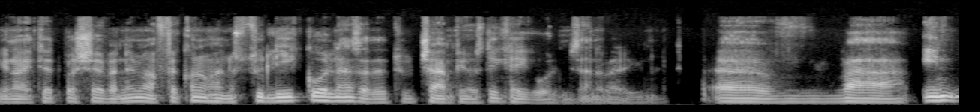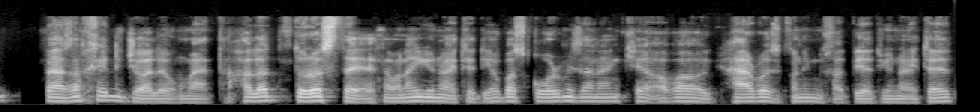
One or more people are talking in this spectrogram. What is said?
یونایتد باشه و نمی‌دونم فکر کنم هنوز تو لیگ گل نزده تو Champions League هی گل می‌زنه برای یونایتد. و این بعضا خیلی جالب اومد. حالا درسته احتمالا یونایتدیا باز قور می‌زنن که آقا هر بازیکنی می‌خواد بیاد یونایتد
